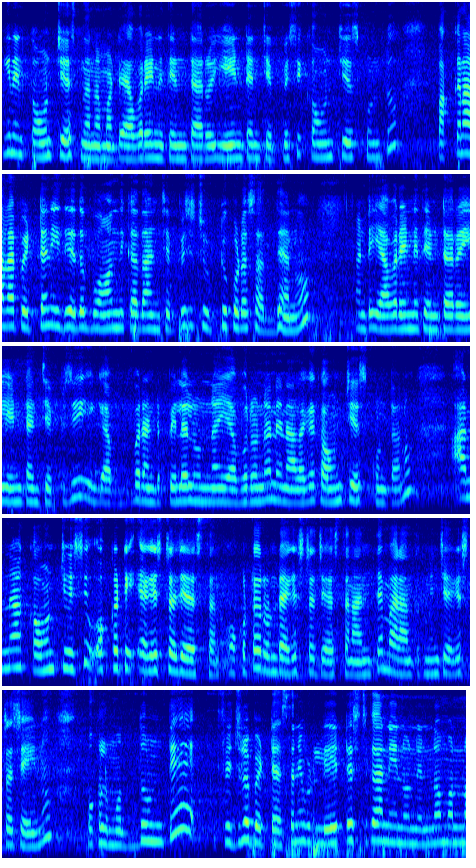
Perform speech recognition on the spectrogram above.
ఇక నేను కౌంట్ చేస్తున్నాను అనమాట ఎవరైనా తింటారు ఏంటని చెప్పేసి కౌంట్ చేసుకుంటూ పక్కన అలా పెట్టాను ఇదేదో బాగుంది కదా అని చెప్పేసి చుట్టూ కూడా సర్దాను. అంటే ఎవరైనా తింటారో ఏంటని చెప్పేసి ఇంక ఎవరంటే పిల్లలు ఉన్నా ఎవరున్నా నేను అలాగే కౌంట్ చేసుకుంటాను. అన్న కౌంట్ చేసి ఒకటి ఎక్స్ట్రా చేస్తాను. ఒకటో రెండు ఎక్స్ట్రా చేస్తాను. అంతే మరి అంతకు మించి ఎక్స్ట్రా చేయను. ఒకళ్ళు ముద్దు ఉంటే ఫ్రిడ్జ్లో పెట్టేస్తాను. ఇప్పుడు లేటెస్ట్గా నేను నిన్న మొన్న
